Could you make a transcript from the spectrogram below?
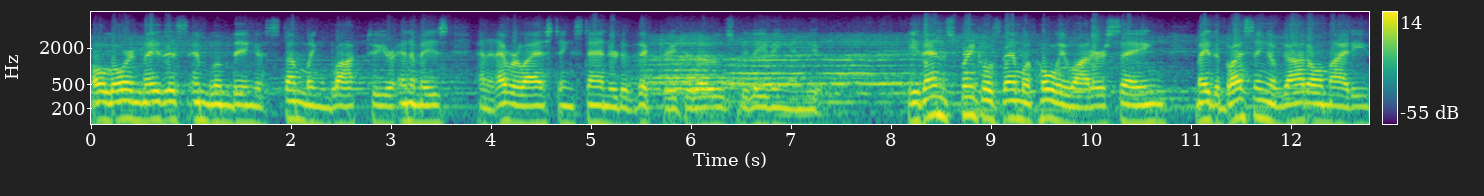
O Lord, may this emblem be a stumbling block to your enemies and an everlasting standard of victory to those believing in you. He then sprinkles them with holy water, saying, May the blessing of God Almighty,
